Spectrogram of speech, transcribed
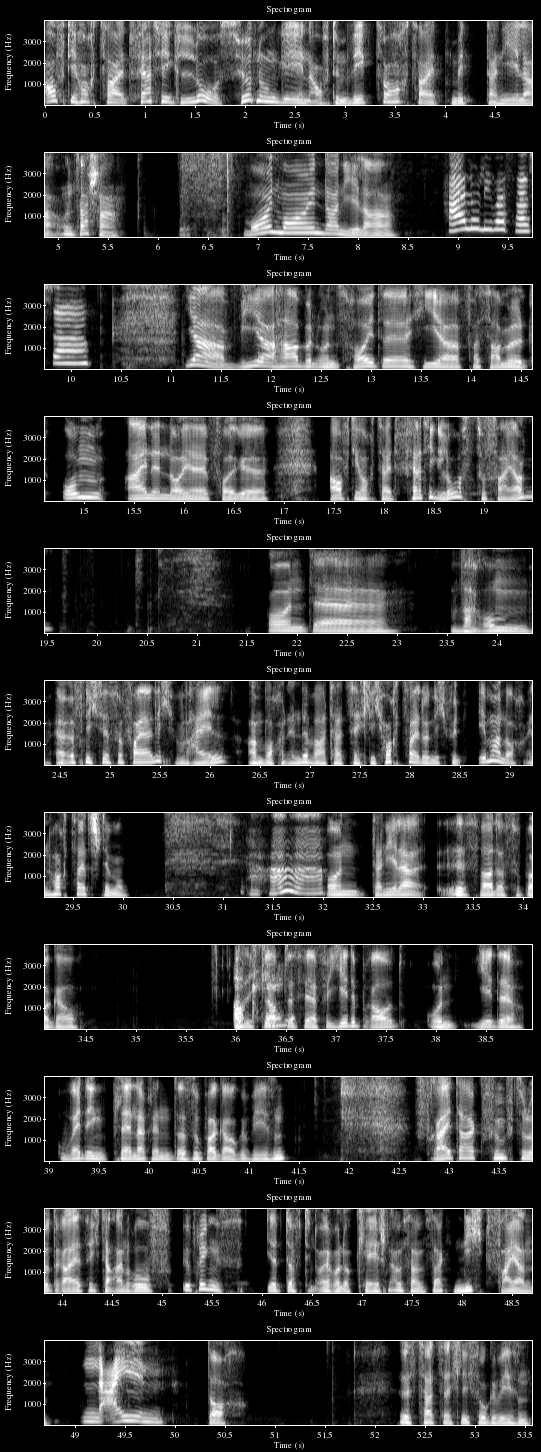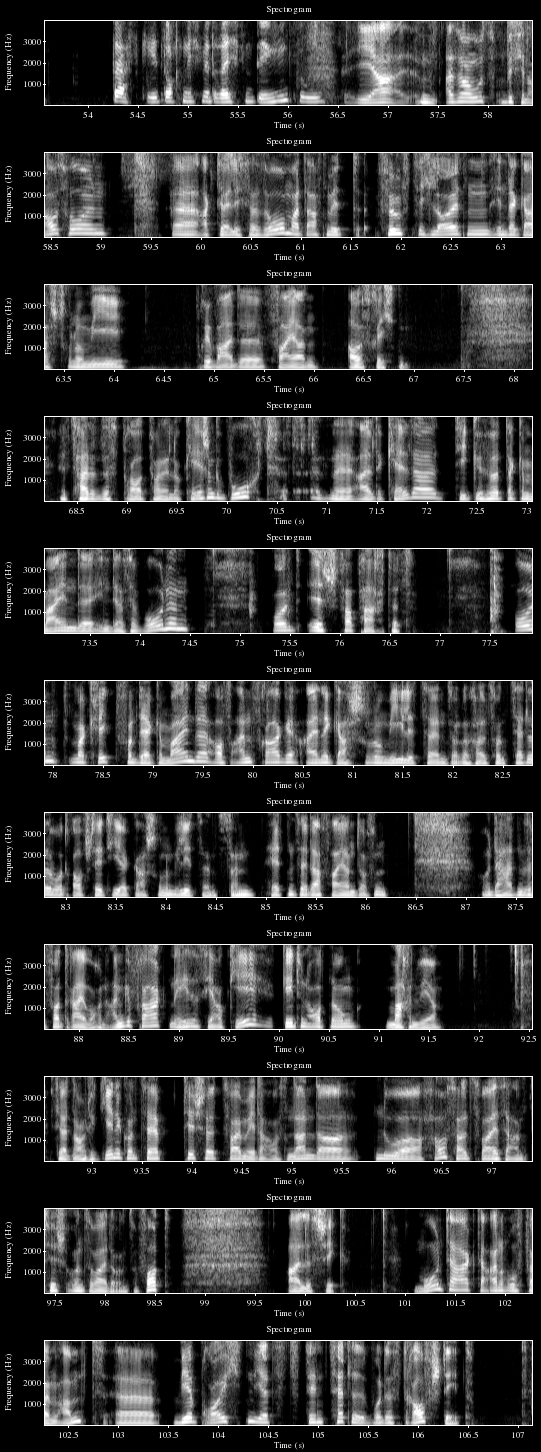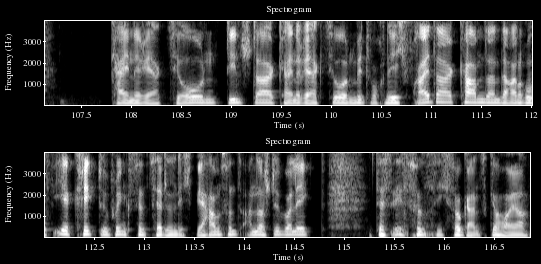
Auf die Hochzeit, fertig, los, Hürden umgehen auf dem Weg zur Hochzeit mit Daniela und Sascha. Moin, moin, Daniela. Hallo, lieber Sascha. Ja, wir haben uns heute hier versammelt, um eine neue Folge auf die Hochzeit fertig los zu feiern. Und äh, warum eröffne ich das so feierlich? Weil am Wochenende war tatsächlich Hochzeit und ich bin immer noch in Hochzeitsstimmung. Aha. Und Daniela, es war das super GAU. Also ich glaube, Okay. das wäre für jede Braut und jede Wedding-Plannerin das super GAU gewesen. Freitag 15.30 Uhr der Anruf. Übrigens, ihr dürft in eurer Location am Samstag nicht feiern. Nein, Doch. Ist tatsächlich so gewesen. Das geht doch nicht mit rechten Dingen zu. Ja, also man muss ein bisschen ausholen. Äh, aktuell ist ja so, man darf mit 50 Leuten in der Gastronomie private Feiern ausrichten. Jetzt hatte das Brautpaar eine Location gebucht, eine alte Kelter, die gehört der Gemeinde, in der sie wohnen und ist verpachtet. Und man kriegt von der Gemeinde auf Anfrage eine Gastronomielizenz oder halt so ein Zettel, wo drauf steht hier Gastronomielizenz. Dann hätten sie da feiern dürfen. Und da hatten sie vor drei Wochen angefragt und da hieß es ja, okay, geht in Ordnung, machen wir. Sie hatten auch ein Hygienekonzept, Tische zwei Meter auseinander, nur haushaltsweise am Tisch und so weiter und so fort. Alles schick. Montag der Anruf beim Amt, äh, wir bräuchten jetzt den Zettel, wo das draufsteht. Keine Reaktion, Dienstag keine Reaktion, Mittwoch nicht. Freitag kam dann der Anruf, ihr kriegt übrigens den Zettel nicht. Wir haben es uns anders überlegt. Das ist uns nicht so ganz geheuer.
